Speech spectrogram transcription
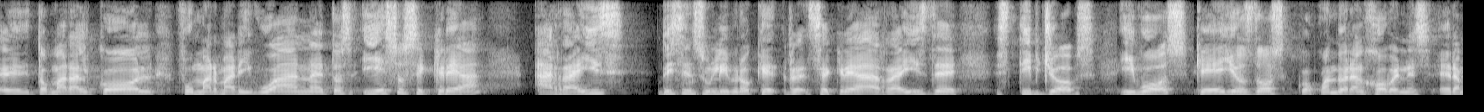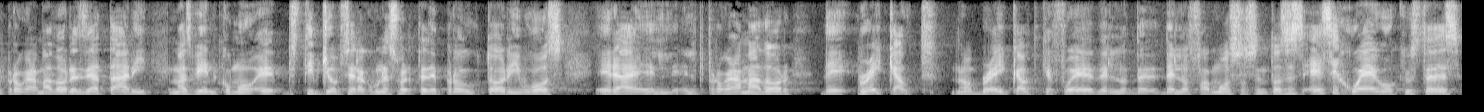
eh, tomar alcohol, fumar marihuana. Entonces, y eso se crea a raíz dice en su libro que se crea a raíz de Steve Jobs y vos, que ellos dos, cuando eran jóvenes, eran programadores de Atari. Más bien, como eh, Steve Jobs era como una suerte de productor y vos era el, programador de Breakout, ¿no? Breakout, que fue de, los famosos. Entonces, ese juego que ustedes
